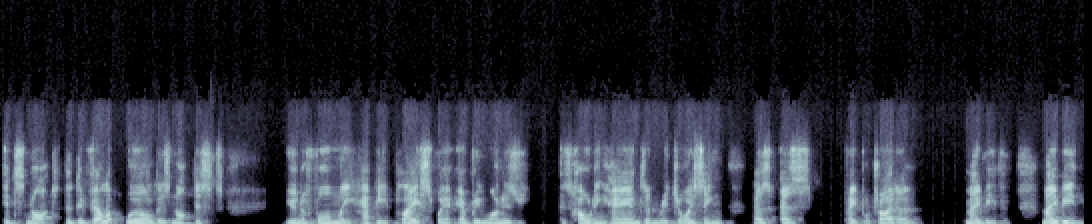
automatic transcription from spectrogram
it's not the developed world is not this uniformly happy place where everyone is is holding hands and rejoicing as as people try to maybe maybe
